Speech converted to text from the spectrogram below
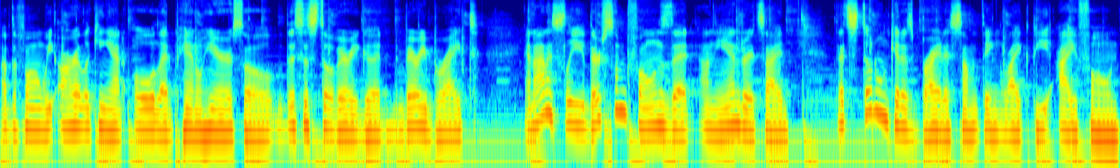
of the phone, we are looking at OLED panel here, so this is still very good, very bright. And honestly, there's some phones that on the Android side that still don't get as bright as something like the iPhone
